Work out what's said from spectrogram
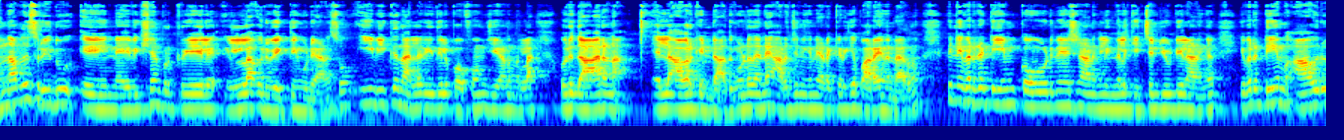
ഒന്നാമത് ശ്രീധു പിന്നെ എവിക്ഷൻ പ്രക്രിയയിൽ ഉള്ള ഒരു വ്യക്തിയും കൂടിയാണ്. സോ ഈ വീക്ക് നല്ല രീതിയിൽ പെർഫോം ചെയ്യണം എന്നുള്ള ഒരു ധാരണ എല്ലാം അവർക്കുണ്ട്. അതുകൊണ്ട് തന്നെ അർജുൻ ഇങ്ങനെ ഇടയ്ക്കിടയ്ക്ക് പറയുന്നുണ്ടായിരുന്നു. പിന്നെ ഇവരുടെ ടീം കോർഡിനേഷൻ ആണെങ്കിൽ ഇന്നലെ കിച്ചൺ ഡ്യൂട്ടിയിലാണെങ്കിൽ ഇവരുടെ ടീം ആ ഒരു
